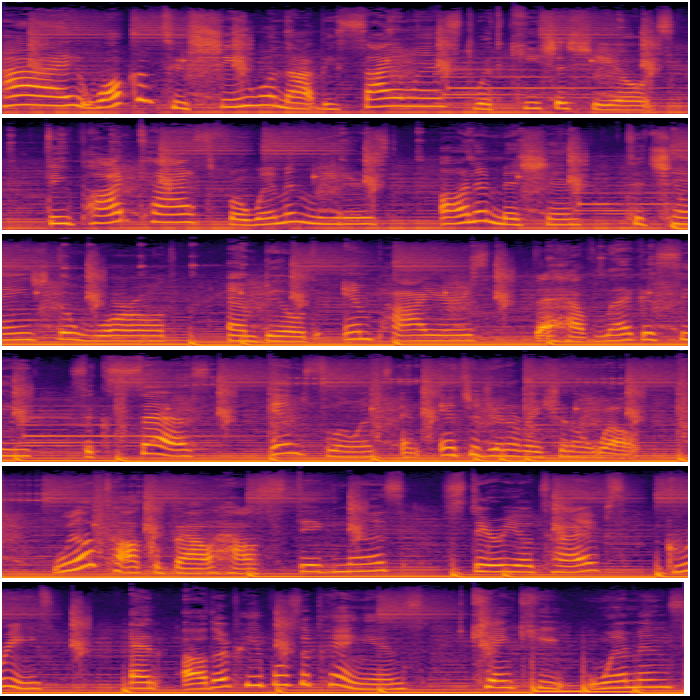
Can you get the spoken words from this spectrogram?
Hi, welcome to She Will Not Be Silenced with Keisha Shields, the podcast for women leaders on a mission to change the world and build empires that have legacy, success, influence, and intergenerational wealth. We'll talk about how stigmas, stereotypes, grief, and other people's opinions can keep women's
